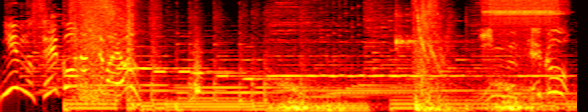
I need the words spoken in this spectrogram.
任務成功だってばよ。任務成功。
